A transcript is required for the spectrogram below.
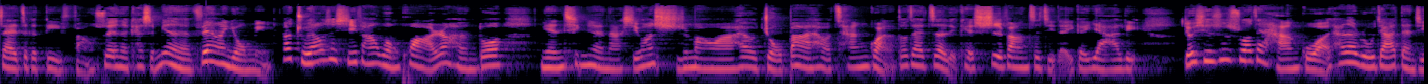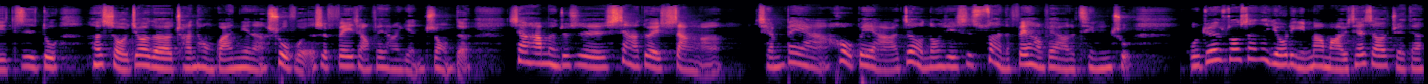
在这个地方，所以呢开始变得非常有名。那主要是西方文化让很多年轻人啊喜欢时髦啊，还有酒吧还有餐馆都在这里可以释放自己的一个压力。尤其是说，在韩国啊，它的儒家等级制度和守旧的传统观念呢，束缚的是非常非常严重的。像他们就是下对上啊，前辈啊、后辈啊这种东西是算得非常非常的清楚。我觉得说甚至有礼貌嘛，有些时候觉得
